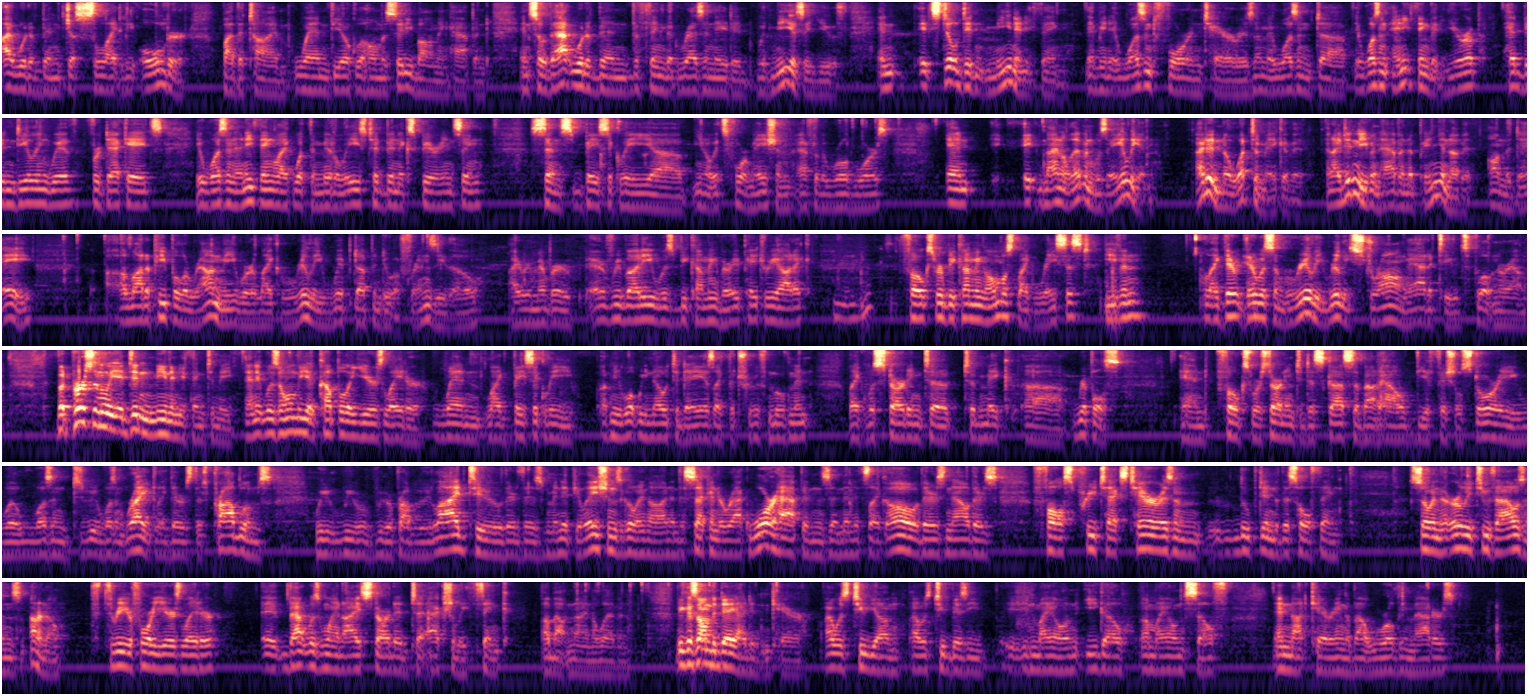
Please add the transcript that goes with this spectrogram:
I would have been just slightly older by the time when the Oklahoma City bombing happened. And so that would have been the thing that resonated with me as a youth. And it still didn't mean anything. I mean, it wasn't foreign terrorism. It wasn't uh, it wasn't anything that Europe had been dealing with for decades. It wasn't anything like what the Middle East had been experiencing since basically uh, you know its formation after the World Wars. And it, 9/11 was alien. I didn't know what to make of it, and I didn't even have an opinion of it on the day. A lot of people around me were like really whipped up into a frenzy, though. I remember everybody was becoming very patriotic. Folks were becoming almost like racist, even. Like there, there was some really, really strong attitudes floating around. But personally, it didn't mean anything to me. And it was only a couple of years later when, like, basically, I mean, what we know today is like the truth movement, like, was starting to to make uh, ripples, and folks were starting to discuss about how the official story wasn't it wasn't right. Like, there's there's problems. We, we, were, we were probably lied to. There, there's manipulations going on, and the second Iraq War happens, and then it's like, oh, there's now there's false pretext terrorism looped into this whole thing. So in the early 2000s, I don't know, three or four years later, it, that was when I started to actually think about 9 11. Because on the day, I didn't care. I was too young. I was too busy in my own ego, on my own self, and not caring about worldly matters.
